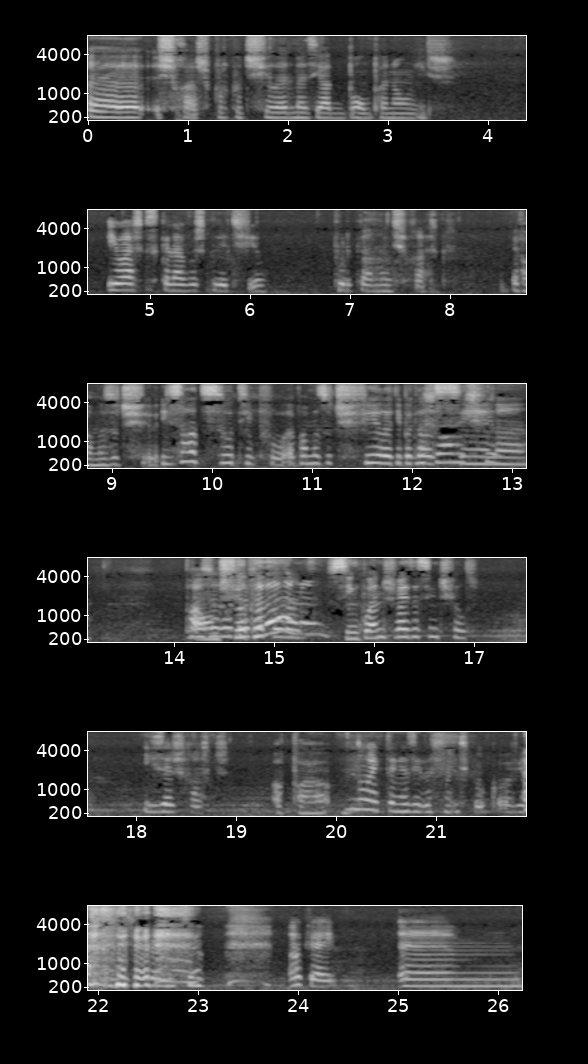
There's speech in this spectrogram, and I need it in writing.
Uh, churrasco, porque o desfile é demasiado bom para não ir. Eu acho que se calhar vou escolher desfile. Porque há muitos churrascos. Epá, mas o desfile. Exato, tipo. Epá, mas o desfile é tipo aquela Mas há um desfile. cena. Pá, um desfile cada ano. Cinco anos vais assim desfiles. E zero churrascos. Opa, Não é que tenhas ido a muitos com o Covid. ok. Hum,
